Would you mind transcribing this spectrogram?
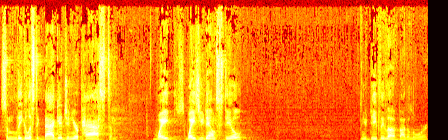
some legalistic baggage in your past and weighs, weighs you down still. You're deeply loved by the Lord.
